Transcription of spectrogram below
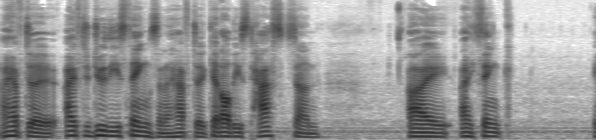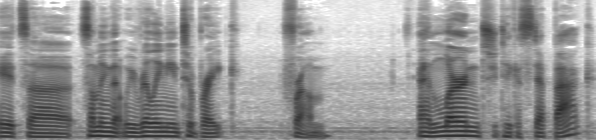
i have to i have to do these things and i have to get all these tasks done i i think It's uh, something that we really need to break from and learn to take a step back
